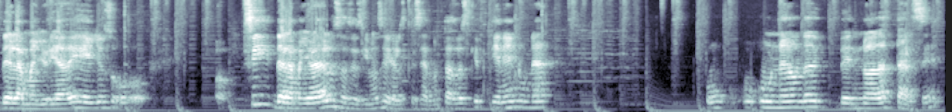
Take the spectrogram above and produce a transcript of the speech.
de la mayoría de ellos, o, o- sí, de la mayoría de los asesinos seriales que se han notado es que tienen una una onda de, no adaptarse,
